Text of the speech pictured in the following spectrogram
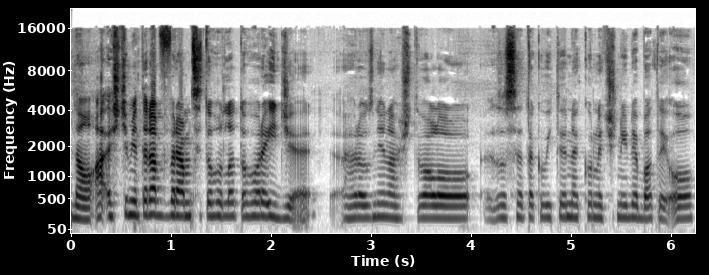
No a ještě mě teda v rámci tohohle toho rage hrozně naštvalo zase takový ty nekonečné debaty o,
